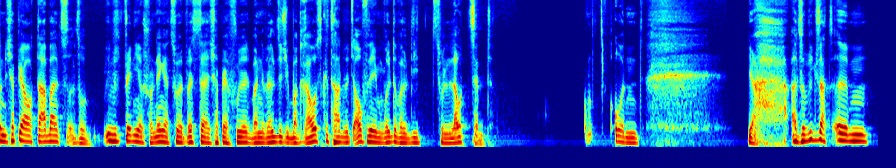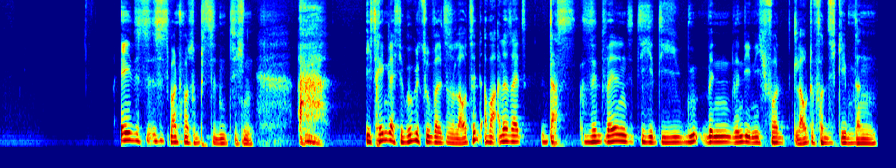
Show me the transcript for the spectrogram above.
Und ich habe ja auch damals, also wenn ihr schon länger zuhört, wisst ihr, ich habe ja früher meine Wellen sich immer rausgetan, wenn ich aufnehmen wollte, weil die zu laut sind. Und ja, also wie gesagt, ähm, ey, das ist manchmal so ein bisschen sich ein, ah, ich drehe gleich die Gurgel zu, weil sie so laut sind, aber andererseits, das sind Wellen, die, die wenn, wenn die nicht von, Laute von sich geben, dann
